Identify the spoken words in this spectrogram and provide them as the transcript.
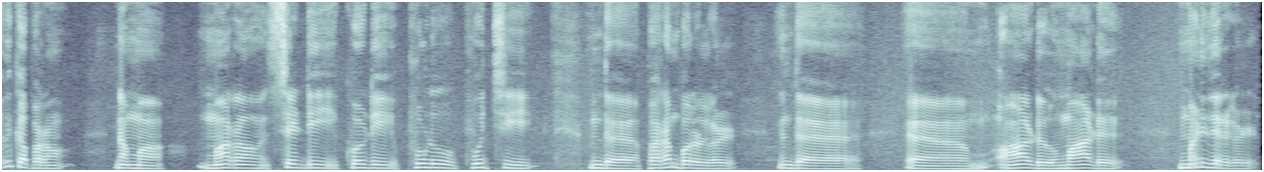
அதுக்கப்புறம் நம்ம மரம் செடி கொடி புழு பூச்சி இந்த பரம்பொருள்கள் இந்த ஆடு மாடு மனிதர்கள்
